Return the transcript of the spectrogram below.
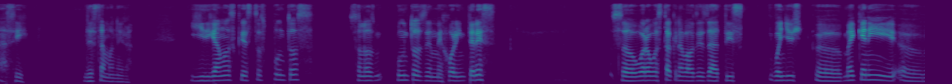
así, de esta manera. Y digamos que estos puntos son los puntos de mejor interés. So what I was talking about is that this when you uh, make any uh,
